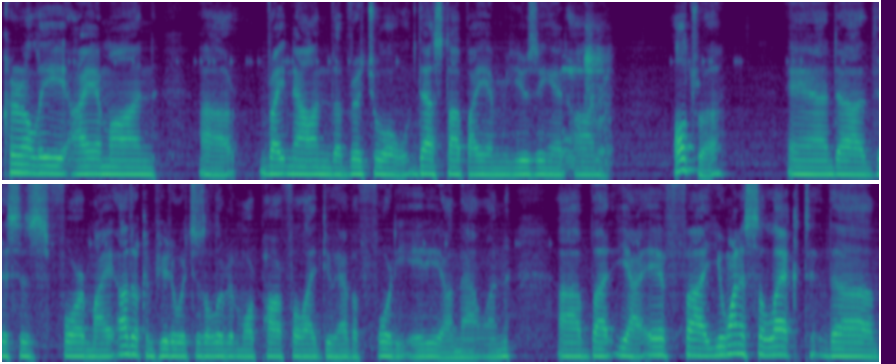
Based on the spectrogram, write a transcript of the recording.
currently, I am on, uh, right now on the virtual desktop, I am using it on Ultra. And uh, this is for my other computer, which is a little bit more powerful. I do have a 4080 on that one. Uh, but yeah, if uh, you want to select the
